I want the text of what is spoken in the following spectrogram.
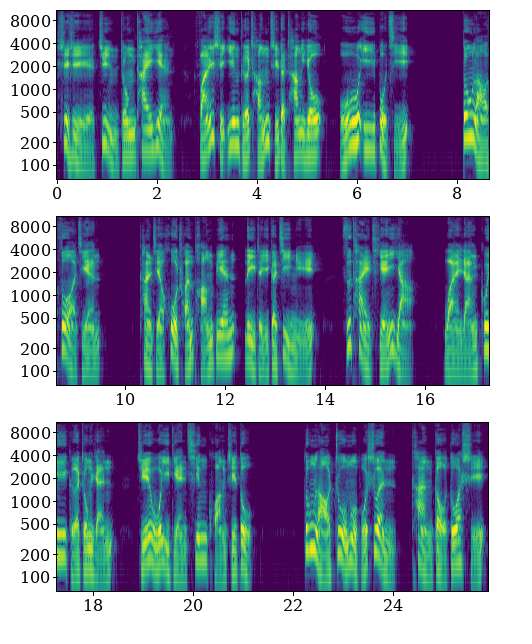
是日郡中开宴，凡是应得承职的昌优，无一不及。东老坐间，看见护船旁边立着一个妓女，姿态恬雅，宛然闺阁中人，绝无一点轻狂之度。东老注目不顺，看够多时，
